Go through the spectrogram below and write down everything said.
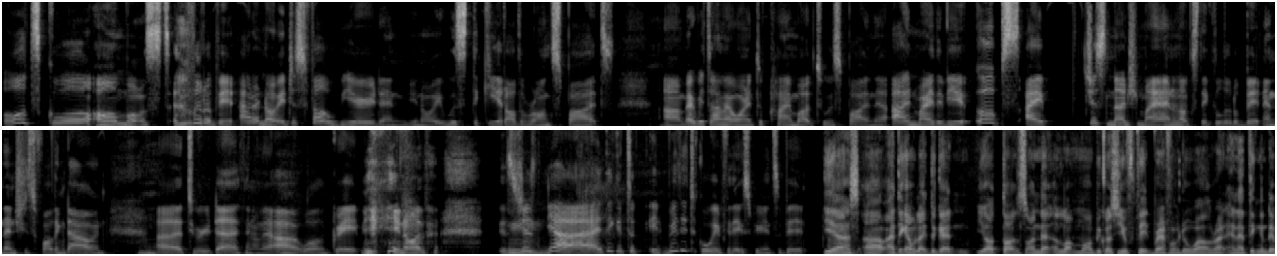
old school almost a little bit. I don't know. It just felt weird and you know it was sticky at all the wrong spots. Um, every time I wanted to climb up to a spot and then I admire the view. Oops, I just nudged my analog stick a little bit and then she's falling down uh, to her death and I'm like, oh well, great. you know, it's just yeah. I think it took it really took away from the experience a bit. Yes, uh, I think I would like to get your thoughts on that a lot more because you've played Breath of the Wild, right? And I think the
